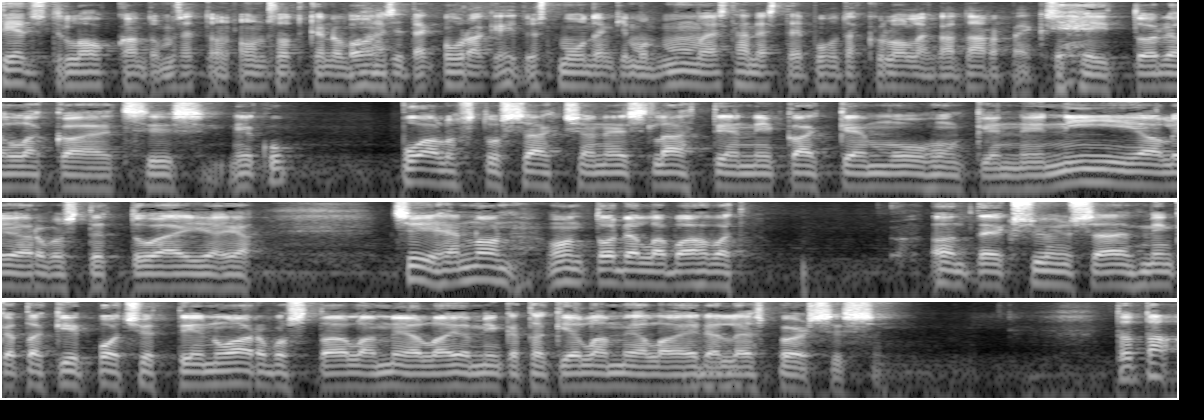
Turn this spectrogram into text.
tietysti loukkaantumiset on, on sotkenut on. vähän sitä urakehitystä muutenkin, mutta mun mielestä hänestä ei puhuta kyllä ollenkaan tarpeeksi. Ei todellakaan, että siis niinku puolustusactioneista lähtien niin kaikkeen muuhunkin, niin niin aliarvostettu äijä ja siihen on, on todella vahvat anteeksi syynsä, että minkä takia Pochettino arvostaa Lamela ja minkä takia Lamela on edelleen Spursissa. Tota,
